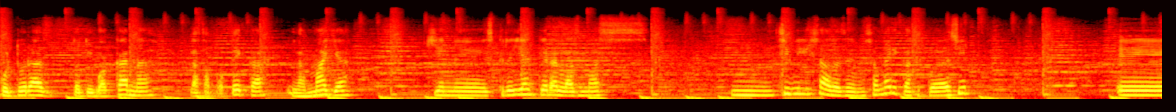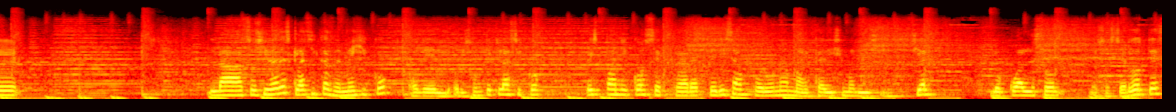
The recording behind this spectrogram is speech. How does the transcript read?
culturas totihuacana, la zapoteca, la maya, quienes creían que eran las más mm, civilizadas de Mesoamérica, se puede decir. Eh, las sociedades clásicas de México o del horizonte clásico hispánico se caracterizan por una marcadísima división social, lo cual son los sacerdotes,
